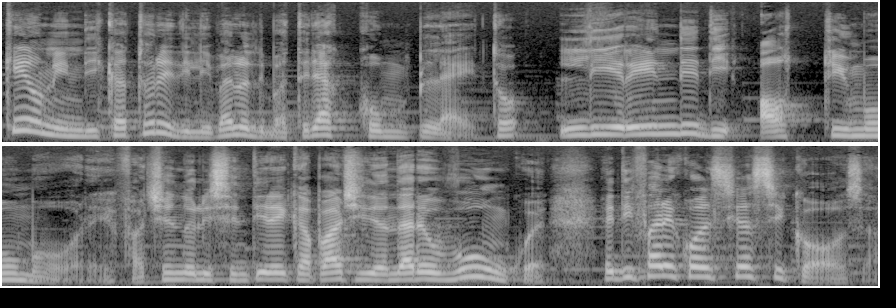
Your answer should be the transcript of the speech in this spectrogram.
che un indicatore di livello di batteria completo li rende di ottimo umore, facendoli sentire capaci di andare ovunque e di fare qualsiasi cosa.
